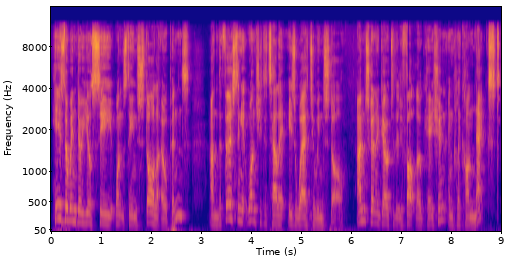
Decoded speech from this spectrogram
Here's the window you'll see once the installer opens and the first thing it wants you to tell it is where to install. I'm just going to go to the default location and click on next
